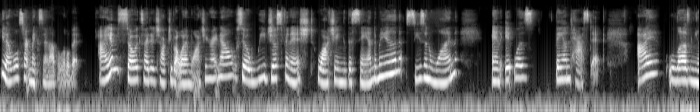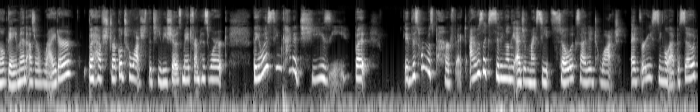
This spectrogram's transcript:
you know, we'll start mixing it up a little bit. I am so excited to talk to you about what I'm watching right now. So, we just finished watching The Sandman season one, and it was fantastic. I love Neil Gaiman as a writer, but have struggled to watch the TV shows made from his work. They always seem kind of cheesy, but this one was perfect. I was like sitting on the edge of my seat, so excited to watch every single episode.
